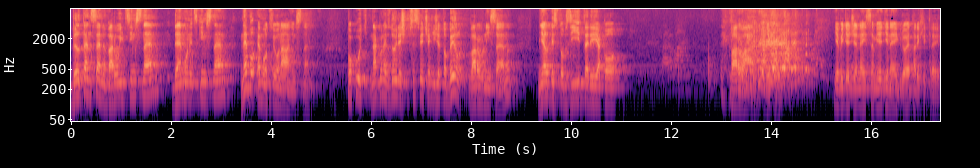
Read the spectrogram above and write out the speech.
Byl ten sen varujícím snem, démonickým snem nebo emocionálním snem? Pokud nakonec dojdeš k přesvědčení, že to byl varovný sen, měl bys to vzít tedy jako varování. Varování, děkuji. Je vidět, že nejsem jediný, kdo je tady chytrý.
